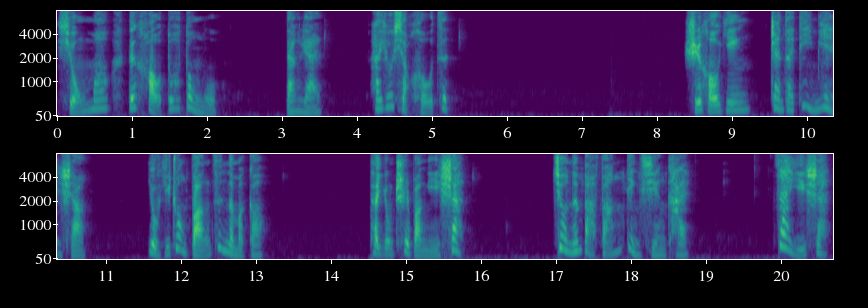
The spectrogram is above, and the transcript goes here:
熊猫等好多动物，当然还有小猴子。石猴鹰站在地面上，有一幢房子那么高。它用翅膀一扇，就能把房顶掀开；再一扇，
